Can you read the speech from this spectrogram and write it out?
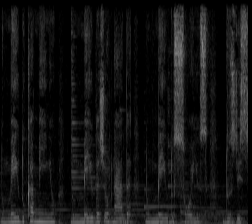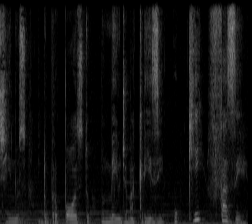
No meio do caminho, no meio da jornada, no meio dos sonhos, dos destinos, do propósito, no meio de uma crise, o que fazer?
